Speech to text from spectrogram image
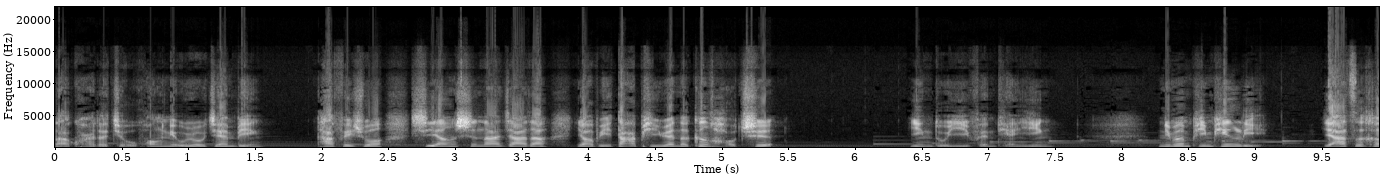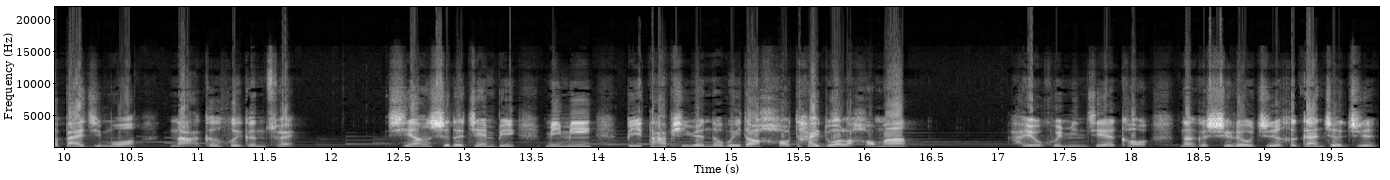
那块的韭黄牛肉煎饼，他非说西洋市那家的要比大皮院的更好吃。印度义愤填膺：“你们评评理，牙子和白吉馍哪个会更脆？西洋式的煎饼明明比大批院的味道好太多了，好吗？还有回民街口那个石榴汁和甘蔗汁，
